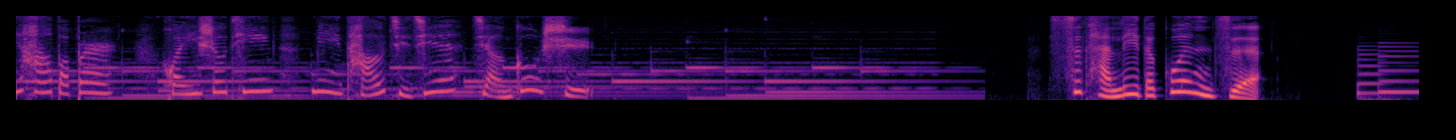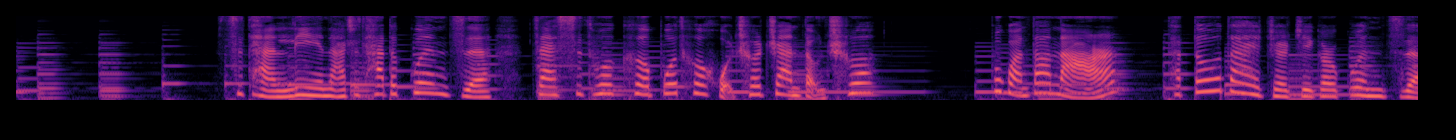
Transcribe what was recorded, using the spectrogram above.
你好，宝贝儿，欢迎收听蜜桃姐姐讲故事。斯坦利的棍子。斯坦利拿着他的棍子在斯托克波特火车站等车，不管到哪儿，他都带着这根棍子。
